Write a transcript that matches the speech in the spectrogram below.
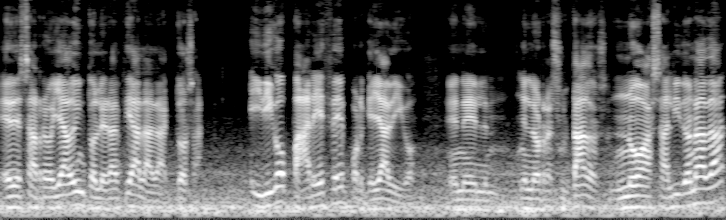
he desarrollado intolerancia a la lactosa. Y digo parece porque ya digo, en, el, en los resultados no ha salido nada,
